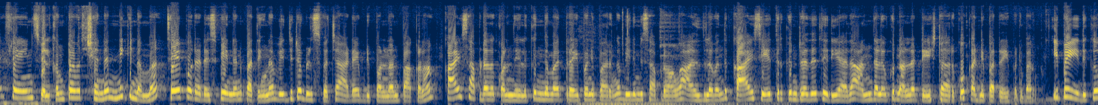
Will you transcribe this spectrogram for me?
Hi friends welcome to our channel இன்னைக்கு நம்ம செய்ய போற ரெசிபி என்னன்னு பார்த்தீங்கன்னா வெஜிடபிள்ஸ் வச்சு அடை எப்படி பண்ணலாம்னு பார்க்கலாம் காய் சாப்பிடாத குழந்தைகளுக்கு இந்த மாதிரி ட்ரை பண்ணி பாருங்க. விரும்பி சாப்பிடுவாங்க. அதுல வந்து காய் சேர்த்துருக்குன்றதே தெரியாது. அந்த அளவுக்கு நல்ல டேஸ்டா இருக்கும். கண்டிப்பா ட்ரை பண்ணி பாருங்க. இப்போ இதுக்கு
